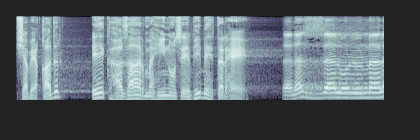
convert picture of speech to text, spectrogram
شب قدر ایک ہزار مہینوں سے بھی بہتر ہے۔ تنزل الملائكة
